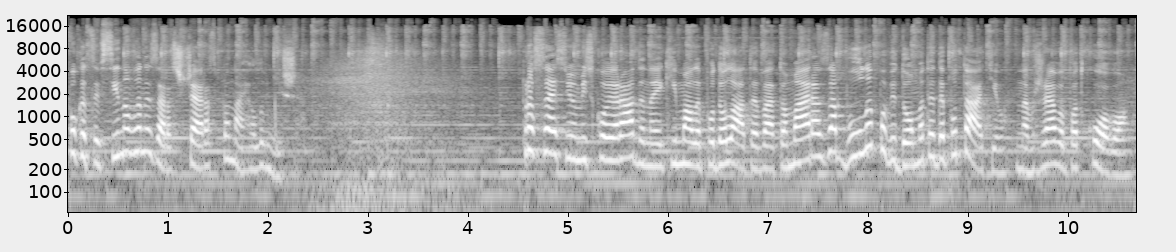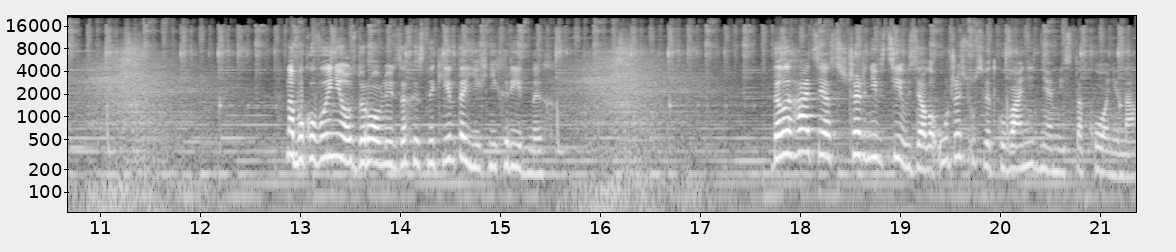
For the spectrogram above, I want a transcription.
Поки це всі новини, зараз ще раз про найголовніше. Про сесію міської ради, на якій мали подолати вето мера, забули повідомити депутатів. Невже випадково. На Буковині оздоровлюють захисників та їхніх рідних. Делегація з Чернівців взяла участь у святкуванні Дня міста Коніна.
